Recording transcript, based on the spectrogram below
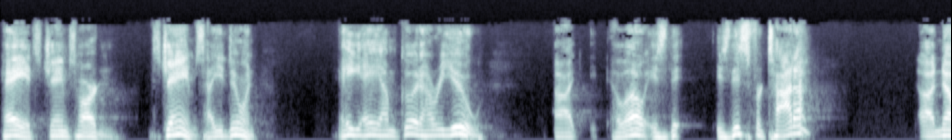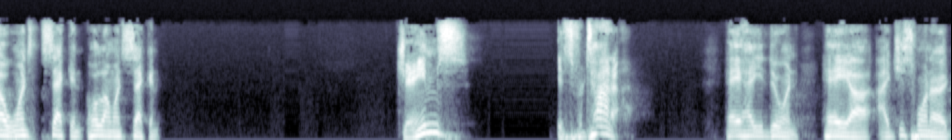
Hey, it's James Harden. It's James. How you doing? Hey, hey, I'm good. How are you? Uh, hello, is this, is this for Tata? Uh, no, one second. Hold on one second. James, it's Frittata. Hey, how you doing? Hey, uh, I just want to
